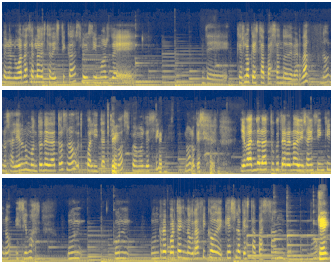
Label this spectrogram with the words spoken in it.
pero en lugar de hacerlo de estadísticas, lo hicimos de qué es lo que está pasando de verdad, ¿no? Nos salieron un montón de datos, ¿no? Cualitativos, podemos decir, ¿no? Lo que sea. Llevándolo a tu terreno de design thinking, ¿no? Hicimos un, un, un reporte etnográfico de qué es lo que está pasando, ¿no? ¿Qué,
